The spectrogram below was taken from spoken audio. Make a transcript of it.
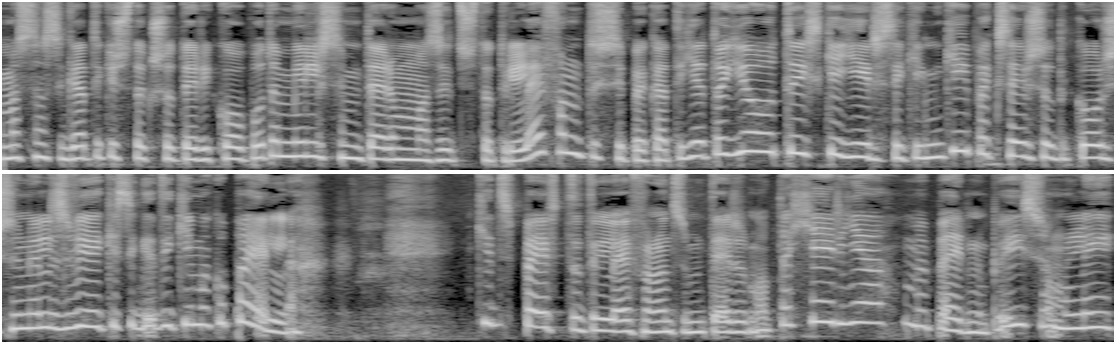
Ήμασταν συγκάτοικοι στο εξωτερικό. Οπότε μίλησε η μητέρα μου μαζί της στο τηλέφωνο, της είπε κάτι για το γιο της και γύρισε εκείνη και είπε: Ξέρεις ότι η κόρης σου είναι λεσβία και συγκατοικεί με κοπέλα. Και της πέφτει το τηλέφωνο της μητέρας μου από τα χέρια, με παίρνει πίσω, μου λέει:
